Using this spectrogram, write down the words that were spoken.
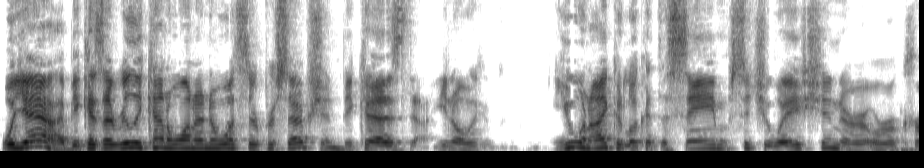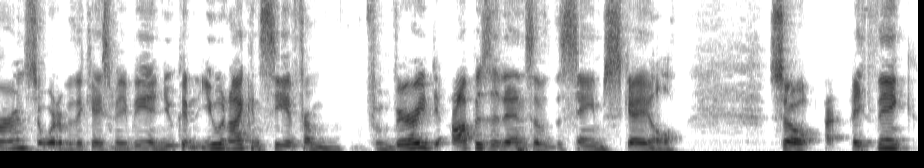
Well, yeah, because I really kind of want to know what's their perception. Because you know, you and I could look at the same situation or, or, occurrence or whatever the case may be, and you can you and I can see it from from very opposite ends of the same scale. So I think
